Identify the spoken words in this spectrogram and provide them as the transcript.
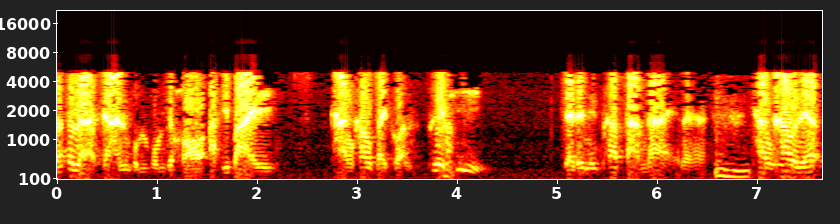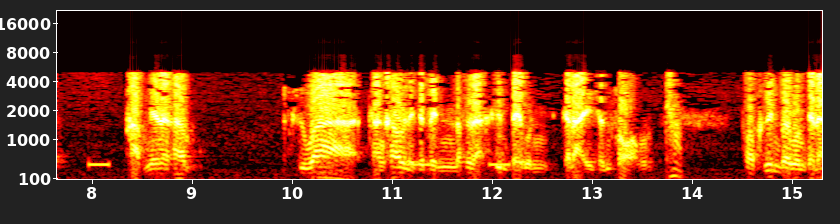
ลักษณะการผมผมจะขออธิบายทางเข้าไปก่อน เพื่อที่จะได้นึกภาพตามได้นะฮะอืมทางเข้าเนี้ยผับเนี้ยนะครับ คือว่าทางเข้าเนี่ยจะเป็นลักษณะขึ้นไปบนกระไดชั้นสองครับพอขึ้นไปบนกระได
